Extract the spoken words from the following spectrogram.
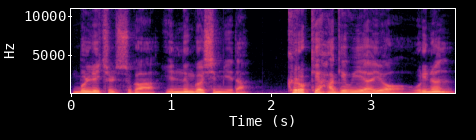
물리칠 수가 있는 것입니다. 그렇게 하기 위하여 우리는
